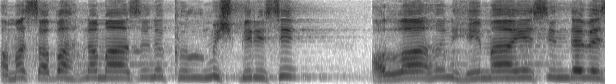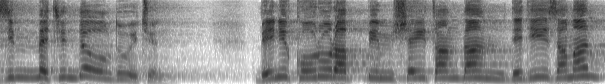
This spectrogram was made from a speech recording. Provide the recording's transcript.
Ama sabah namazını kılmış birisi Allah'ın himayesinde ve zimmetinde olduğu için beni koru Rabbim şeytandan dediği zaman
